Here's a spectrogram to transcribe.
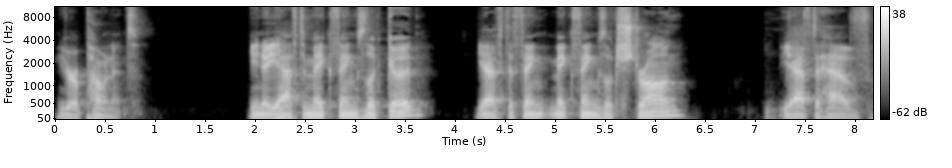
your opponent. You know, you have to make things look good you have to think, make things look strong. You have to have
